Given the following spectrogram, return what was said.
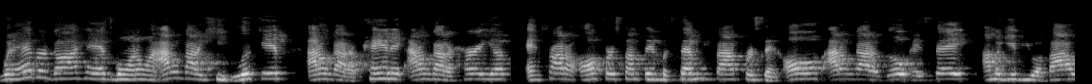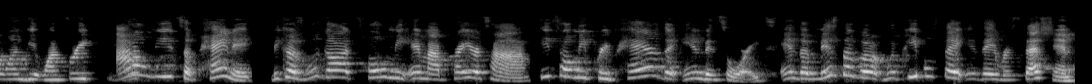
whatever God has going on. I don't got to keep looking. I don't got to panic. I don't got to hurry up and try to offer something for 75% mm-hmm. off. I don't got to go and say, I'm going to give you a buy one, get one free. I don't need to panic because what God told me in my prayer time, He told me prepare the inventory. In the midst of a, what people say is a recession,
